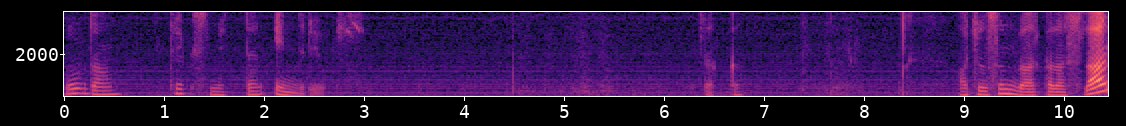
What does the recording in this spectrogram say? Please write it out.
Buradan TechSmith'ten indiriyoruz. Bir dakika. Açılsın bir arkadaşlar.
